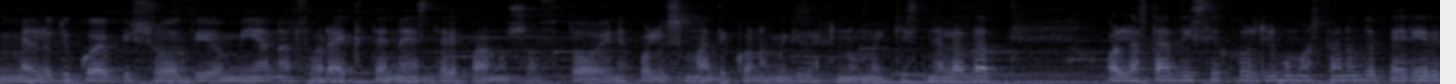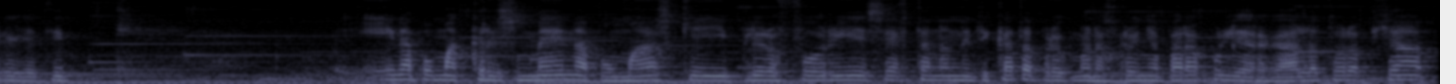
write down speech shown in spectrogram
μελλοντικό επεισόδιο μία αναφορά εκτενέστερη πάνω σε αυτό. Είναι πολύ σημαντικό να μην ξεχνούμε και στην Ελλάδα όλα αυτά δυστυχώς λίγο μας φαίνονται περίεργα γιατί είναι απομακρυσμένα από εμάς και οι πληροφορίες έφταναν ειδικά τα προηγούμενα χρόνια πάρα πολύ αργά. Αλλά τώρα πια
